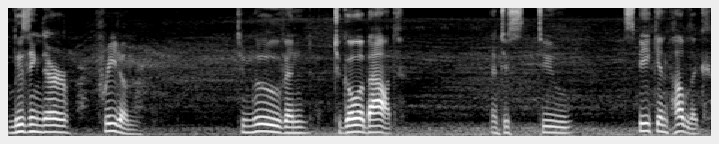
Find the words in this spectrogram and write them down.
losing their freedom to move and to go about and to, to speak in public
